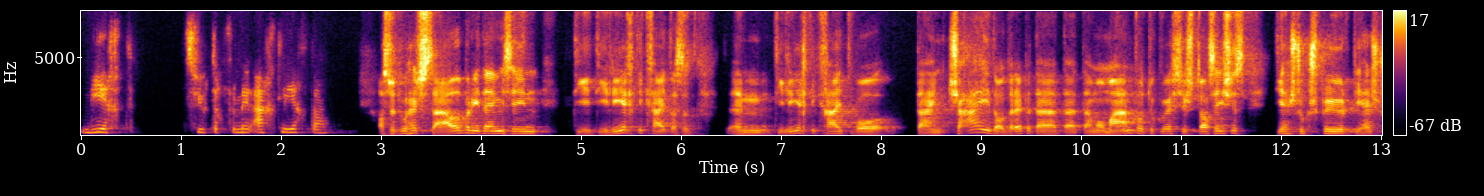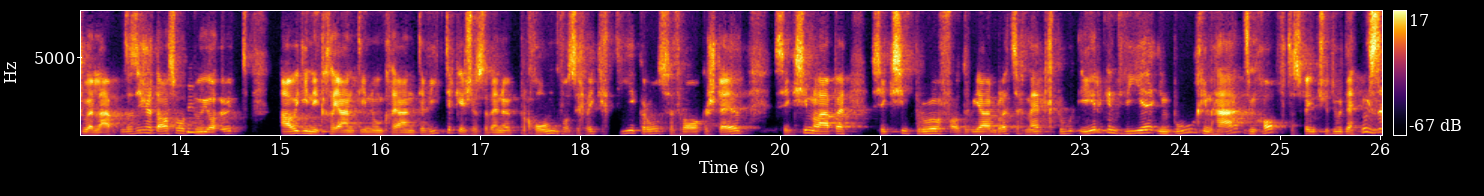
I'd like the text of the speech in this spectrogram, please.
Licht. Das fühlt sich für mich echt Licht an. Also du hast selber in dem Sinn die, die Leichtigkeit, also ähm, die Leichtigkeit, wo der Entscheid oder eben der, der, der Moment, wo du gewusst hast, das ist es, die hast du gespürt, die hast du erlebt. Und das ist ja das, was mhm. du ja heute auch in deine Klientinnen und Klienten weitergibst. Also wenn jemand kommt, der sich wirklich die grossen Fragen stellt, sei es im Leben, sei es im Beruf oder wie auch plötzlich merkst du irgendwie im Bauch, im Herz, im Kopf, das findest du dann raus,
